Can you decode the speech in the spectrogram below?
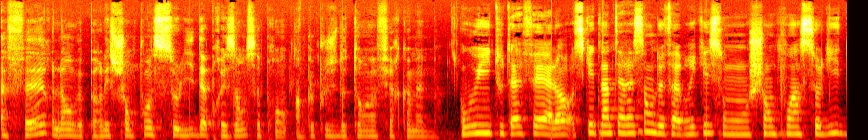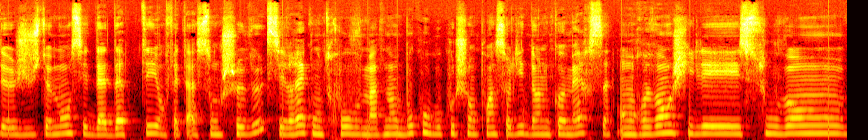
à faire. Là, on va parler shampoing solide à présent. Ça prend un peu plus de temps à faire quand même. Oui, tout à fait. Alors, ce qui est intéressant de fabriquer son shampoing solide, justement, c'est d'adapter en fait à son cheveu. C'est vrai qu'on trouve maintenant beaucoup, beaucoup de shampoings solides dans le commerce. En revanche, il est souvent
